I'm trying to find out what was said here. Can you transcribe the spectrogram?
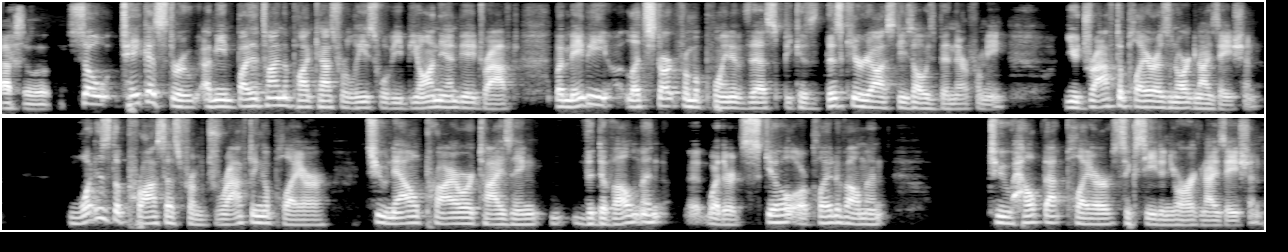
Absolutely. So take us through. I mean, by the time the podcast release will be beyond the NBA draft, but maybe let's start from a point of this because this curiosity has always been there for me. You draft a player as an organization what is the process from drafting a player to now prioritizing the development, whether it's skill or player development, to help that player succeed in your organization?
